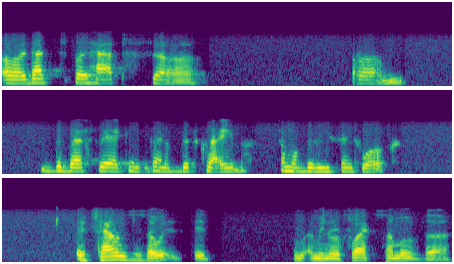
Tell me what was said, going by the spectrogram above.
uh, that's perhaps uh, um, the best way I can kind of describe some of the recent work. It sounds as though it, it I mean, reflects some of the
